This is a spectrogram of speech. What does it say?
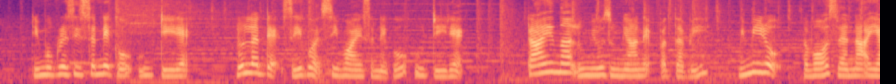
။ဒီမိုကရေစီစနစ်ကိုဦးတည်တဲ့လွတ်လပ်တဲ့ဈေးကွက်စီးပွားရေးစနစ်ကိုဦးတည်တဲ့တိုင်းရင်းသားလူမျိုးစုများနဲ့ပတ်သက်ပြီးမိမိတို့သဘောဆန္ဒအရ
